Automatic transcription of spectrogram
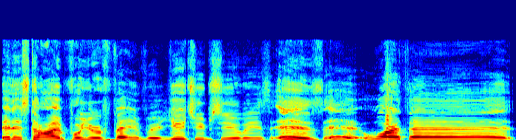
It is time for your favorite YouTube series. Is it worth it?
